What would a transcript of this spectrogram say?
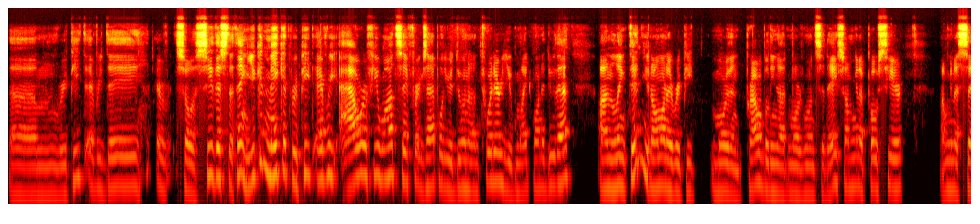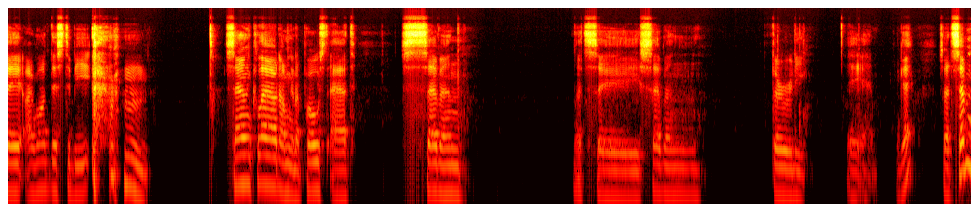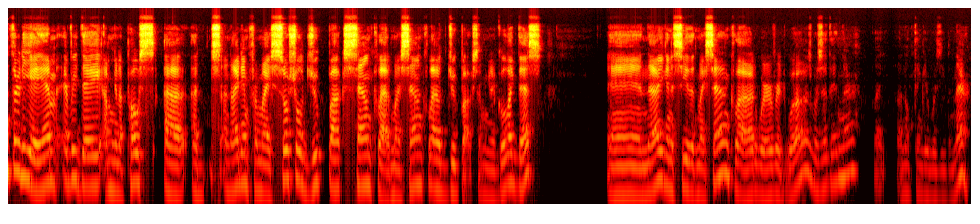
um repeat every day every, so see this the thing. You can make it repeat every hour if you want. Say for example you're doing on Twitter you might want to do that. On LinkedIn you don't want to repeat more than probably not more than once a day so I'm going to post here I'm going to say I want this to be SoundCloud I'm going to post at 7 let's say 7 30 a.m okay? So at 7:30 a.m every day I'm going to post uh, a, an item from my social jukebox SoundCloud my SoundCloud jukebox. I'm going to go like this and now you're going to see that my SoundCloud wherever it was was it in there? I, I don't think it was even there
